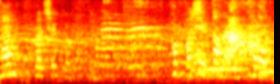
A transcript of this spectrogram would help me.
ನಾನು ವರ್ಷ ಪಪ್ಪ ಪಪ್ಪ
